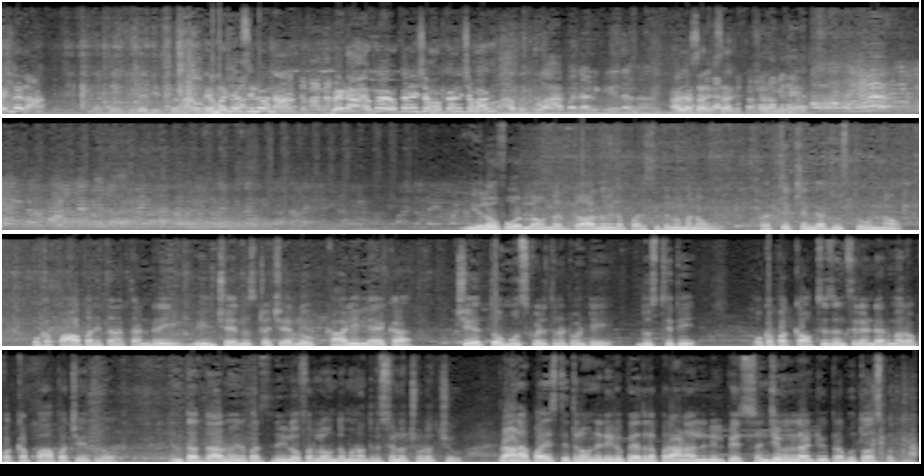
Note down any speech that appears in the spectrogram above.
Bed లేదా ఎమర్జెన్సీలోనా? Bed ఒక ఒక్క నిమిషం ఒక్క నిమిషం ఆగు. ఆపడానికి లేదనా అదే సరే సరే సరే. నీలో ఫోర్లో ఉన్న దారుణమైన పరిస్థితులను మనం ప్రత్యక్షంగా చూస్తూ ఉన్నాం. ఒక పాపని తన తండ్రి వీల్ చైర్లు స్ట్రెచర్లు ఖాళీ లేక చేత్తో మోసుకువెళ్తున్నటువంటి దుస్థితి. ఒక పక్క ఆక్సిజన్ సిలిండర్ మరో పక్క పాప చేతిలో. ఎంత దారుణమైన పరిస్థితి నీలోఫర్లో ఉందో మనం ఆ దృశ్యంలో చూడొచ్చు. ప్రాణాపాయ స్థితిలో ఉన్న నిరుపేదల ప్రాణాలను నిలిపే సంజీవన లాంటివి ప్రభుత్వ ఆసుపత్రి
